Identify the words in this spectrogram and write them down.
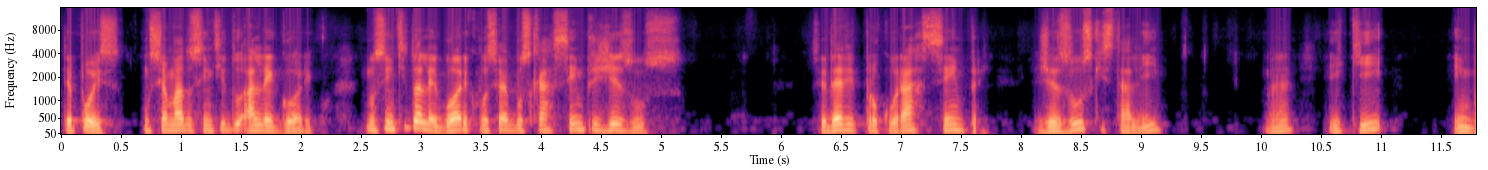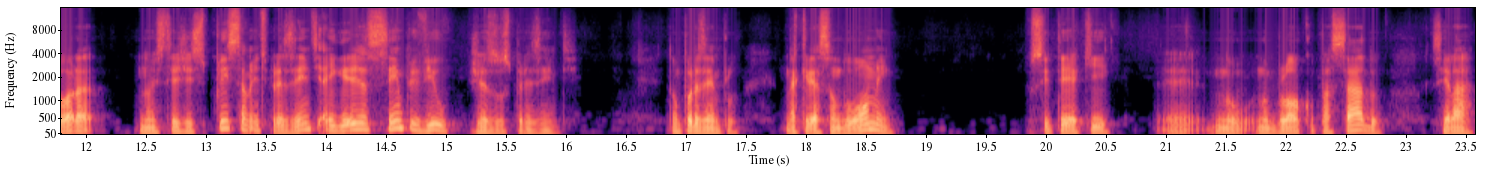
Depois, um chamado sentido alegórico. No sentido alegórico, você vai buscar sempre Jesus. Você deve procurar sempre Jesus que está ali né? e que, embora não esteja explicitamente presente, a igreja sempre viu Jesus presente. Então, por exemplo, na criação do homem, eu citei aqui é, no, no bloco passado, sei lá,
